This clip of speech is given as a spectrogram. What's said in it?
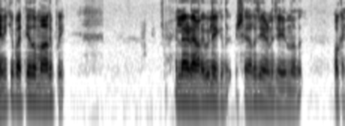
എനിക്ക് പറ്റിയത് മാറിപ്പോയി. എല്ലാവരുടെയും അറിവിലേക്ക് ഇത് ഷെയർ ചെയ്യാണ് ചെയ്യുന്നത്. ഓക്കെ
